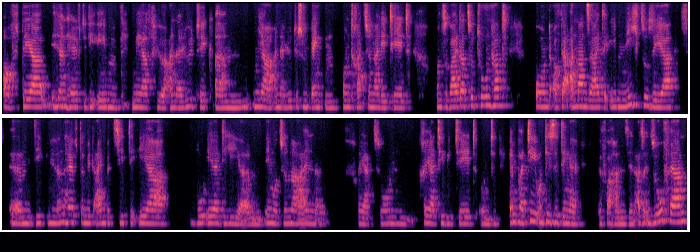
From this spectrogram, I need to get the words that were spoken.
auf der Hirnhälfte, die eben mehr für Analytik, ähm, ja, analytischem Denken und Rationalität und so weiter zu tun hat. Und auf der anderen Seite eben nicht so sehr ähm, die Hirnhälfte mit einbezieht, die eher, wo eher die ähm, emotionalen äh, Reaktionen, Kreativität und Empathie und diese Dinge vorhanden sind. Also insofern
